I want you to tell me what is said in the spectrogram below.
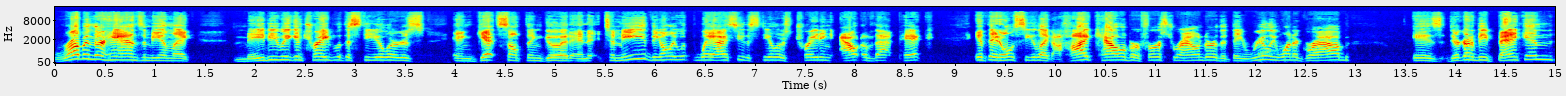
rubbing their hands and being like, maybe we can trade with the Steelers and get something good. And to me, the only way I see the Steelers trading out of that pick, if they don't see like a high caliber first rounder that they really want to grab, is they're going to be banking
